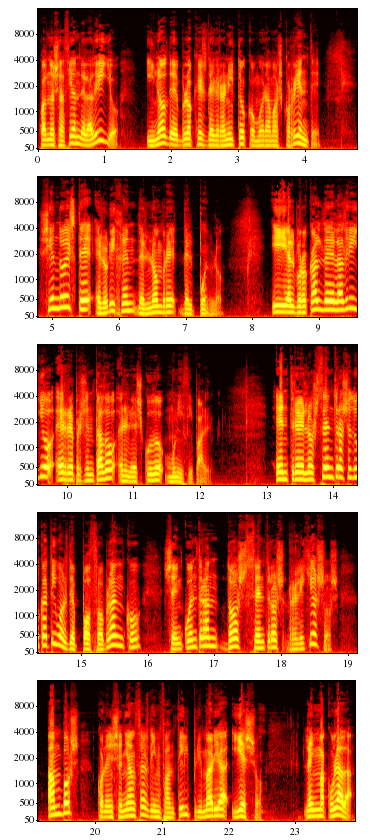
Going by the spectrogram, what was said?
cuando se hacían de ladrillo, y no de bloques de granito como era más corriente, siendo este el origen del nombre del pueblo. Y el brocal de ladrillo es representado en el escudo municipal. Entre los centros educativos de Pozo Blanco se encuentran dos centros religiosos, ambos con enseñanzas de infantil, primaria y eso. La Inmaculada,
